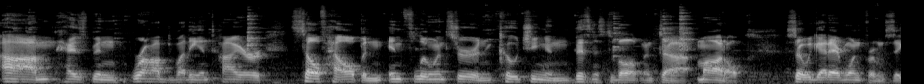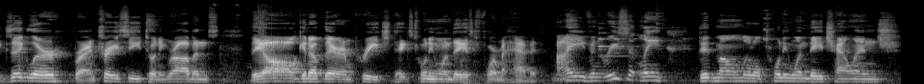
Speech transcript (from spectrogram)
um, has been robbed by the entire self help and influencer and coaching and business development uh, model. So we got everyone from Zig Ziglar, Brian Tracy, Tony Robbins. They all get up there and preach. It takes 21 days to form a habit. I even recently did my own little 21 day challenge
